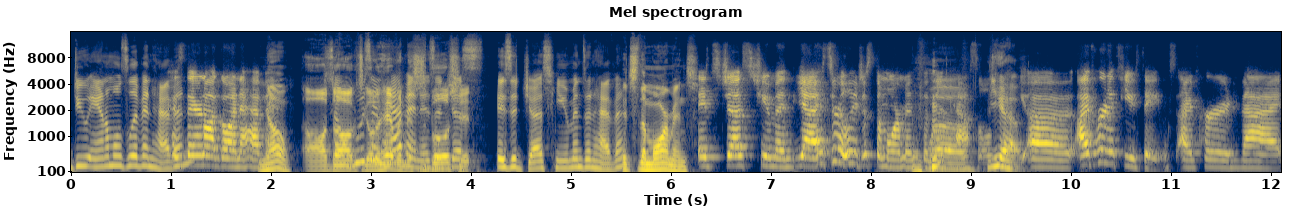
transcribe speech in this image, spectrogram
Do animals live in because heaven? they're not going to heaven. No, All So dogs go to in heaven. This is Is bullshit. it just is it just humans in heaven? it's the Mormons. It's just human. Yeah, it's really just the Mormons and their Whoa. castles. Yeah. Uh, I've heard a few things. I've heard that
